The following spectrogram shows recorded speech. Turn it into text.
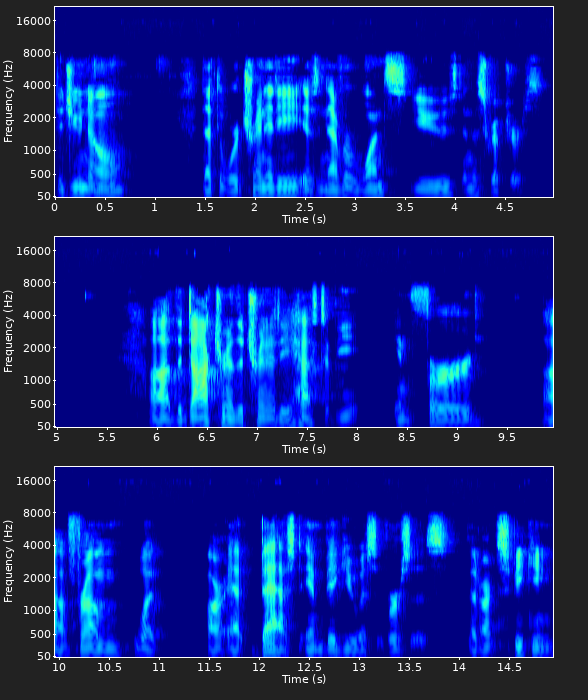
Did you know that the word Trinity is never once used in the scriptures? Uh, the doctrine of the Trinity has to be inferred uh, from what are at best ambiguous verses that aren't speaking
